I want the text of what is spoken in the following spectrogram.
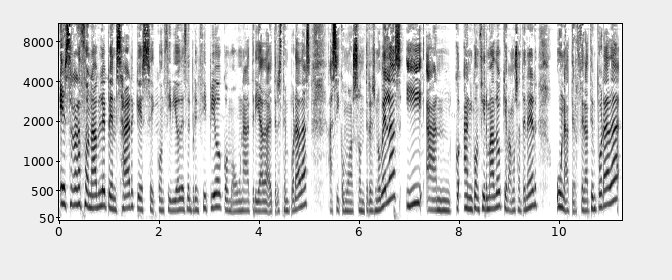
es razonable pensar que se concibió desde el principio como una triada de tres temporadas, así como son tres novelas, y han, confirmado que vamos a tener una tercera temporada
